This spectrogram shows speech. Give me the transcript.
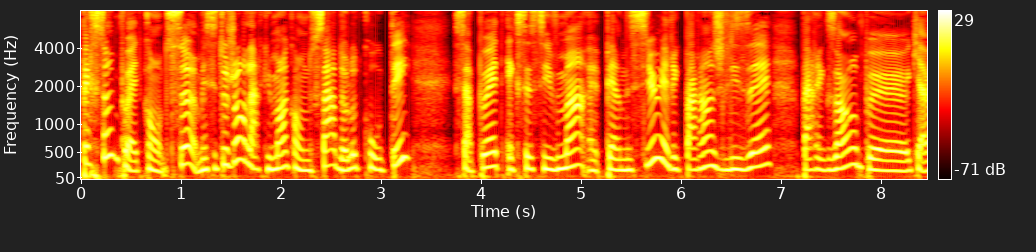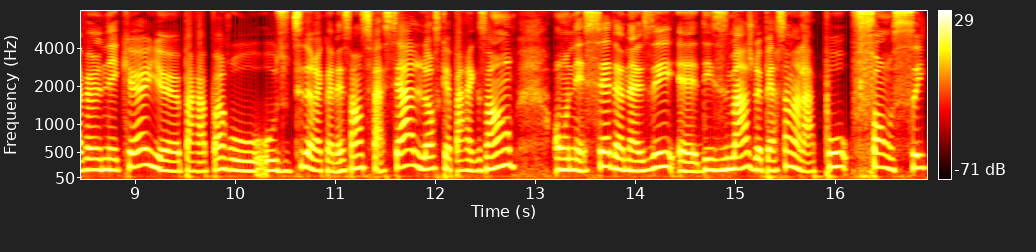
Personne peut être contre ça, mais c'est toujours l'argument qu'on nous sert. De l'autre côté, ça peut être excessivement euh, pernicieux. Éric Parent, je lisais, par exemple, euh, qu'il y avait un écueil euh, par rapport aux, outils de reconnaissance faciale lorsque, par exemple, on essaie d'analyser des images de personnes à la peau foncée.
